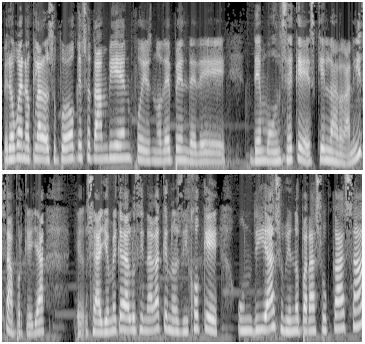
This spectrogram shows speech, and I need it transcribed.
Pero bueno, claro, supongo que eso también pues no depende de, de Monse, que es quien la organiza, porque ya, o sea, yo me quedé alucinada que nos dijo que un día subiendo para su casa,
